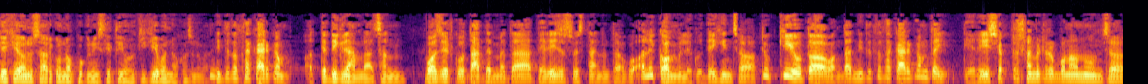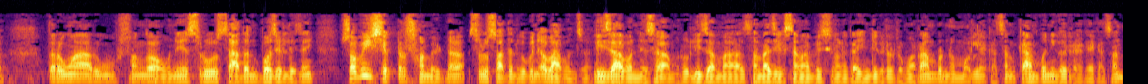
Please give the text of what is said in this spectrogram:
लेखे अनुसारको नपुग्ने स्थिति हो कि के भन्न खोज्नु नीति तथा कार्यक्रम अत्यधिक राम्रा छन्। बजेटको तारतम्यता धेरै जसो स्थानीय तहको अलिक कम मिलेको देखिन्छ। त्यो के हो त भन्दा नीति तथा कार्यक्रम चाहिँ धेरै सेक्टर समेटेर बनाउनुहुन्छ। तर उहाँहरूसँग हुने स्रोत साधन बजेटले चाहिँ सबै सेक्टर समेट्न स्रोत साधनको पनि अभाव हुन्छ। लिजा भन्ने छ हाम्रो। लिजामा सामाजिक समावेशीकरणका इन्डिकेटरमा राम्रो नम्बर ल्याएका छन् काम पनि गरिराखेका छन्।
